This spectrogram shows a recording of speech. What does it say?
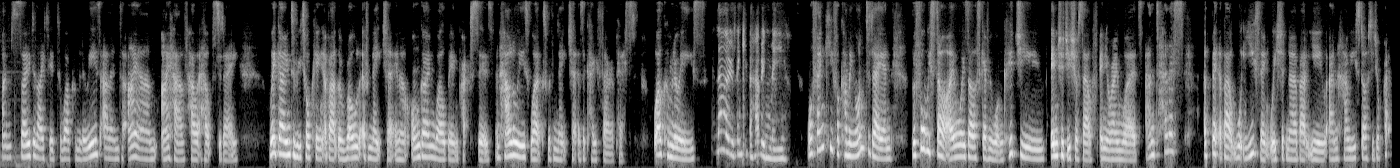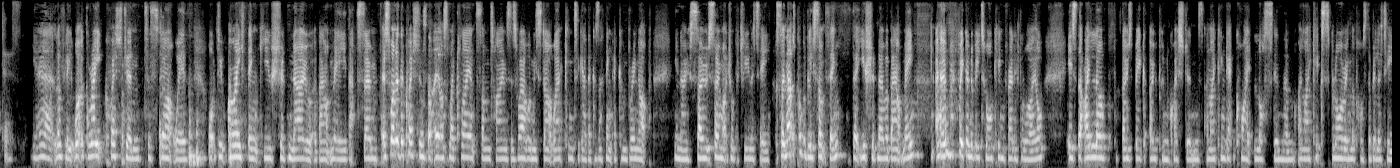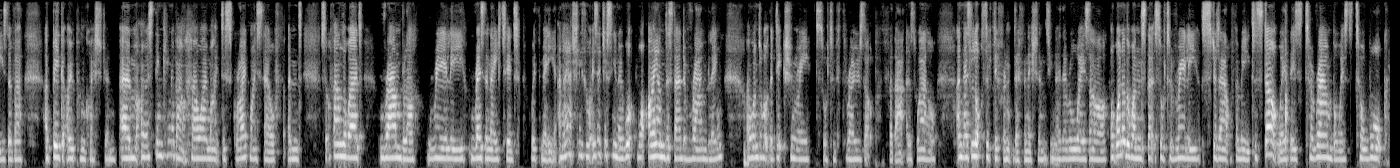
I'm so delighted to welcome Louise Allen to I Am, I Have, How It Helps today. We're going to be talking about the role of nature in our ongoing wellbeing practices and how Louise works with nature as a co therapist. Welcome, Louise. Hello, thank you for having me. Well, thank you for coming on today. And before we start, I always ask everyone could you introduce yourself in your own words and tell us a bit about what you think we should know about you and how you started your practice? Yeah, lovely. What a great question to start with. What do I think you should know about me? That's um it's one of the questions that I ask my clients sometimes as well when we start working together because I think it can bring up you know so so much opportunity. So that's probably something that you should know about me. Um, we're going to be talking for a little while is that i love those big open questions and i can get quite lost in them. I like exploring the possibilities of a, a big open question. Um, i was thinking about how i might describe myself and sort of found the word rambler really resonated with me. And i actually thought is it just you know what what i understand of rambling? I wonder what the dictionary sort of throws up for that as well. And there's lots of different definitions you know there always are. One of the ones that sort of really stood out for me to start with is to ramble is to walk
